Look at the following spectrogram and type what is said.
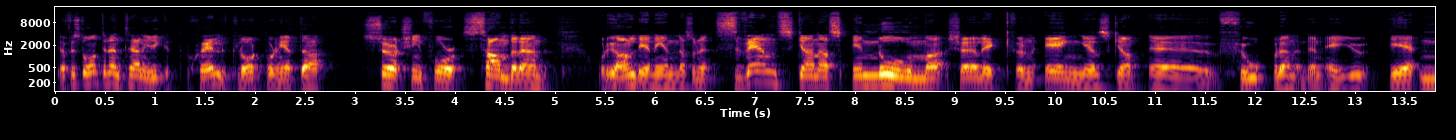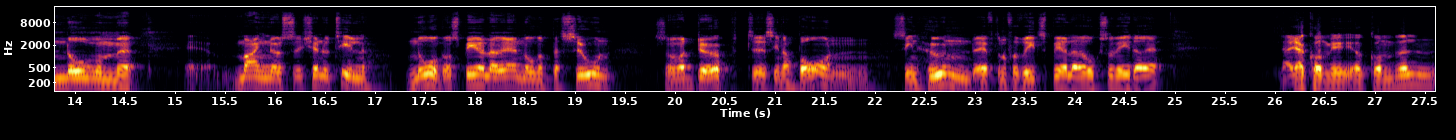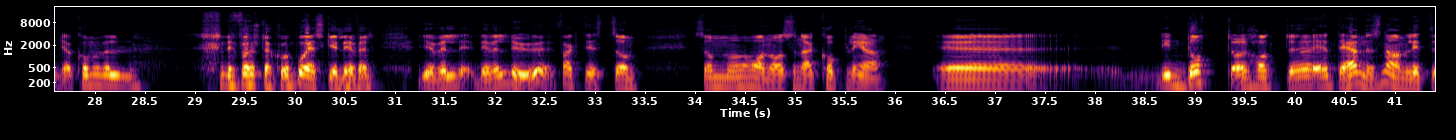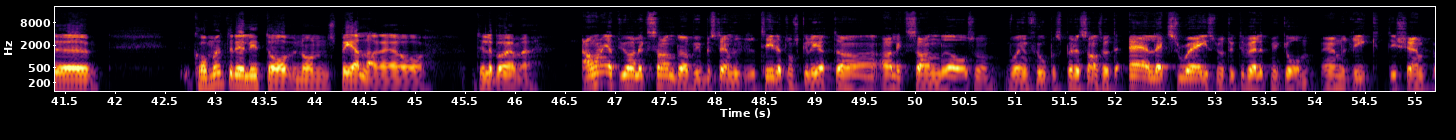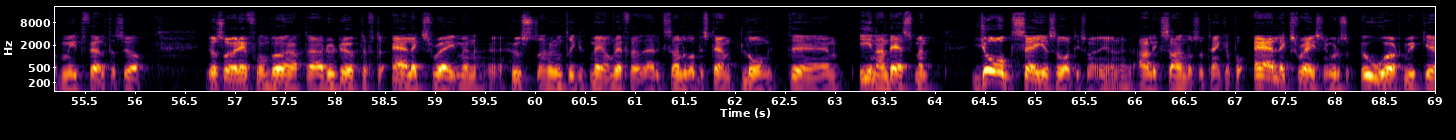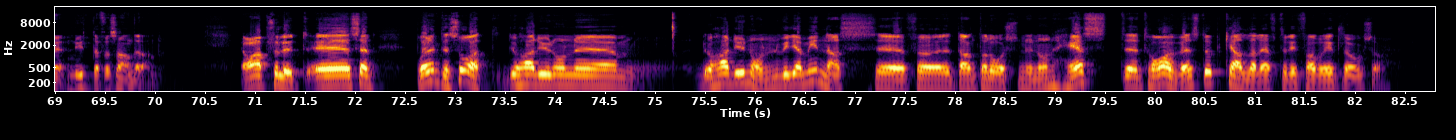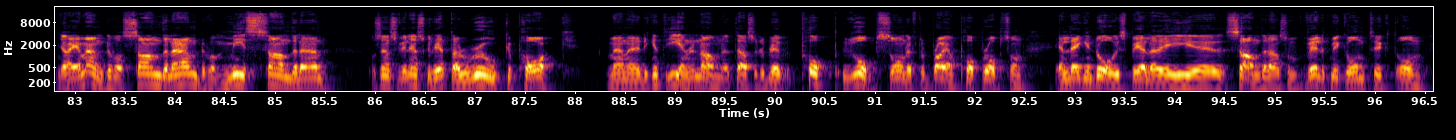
Jag förstår inte den tävlingen riktigt. Självklart borde den heta Searching for Sunderland. Och det är anledningen, alltså den svenskarnas enorma kärlek för den engelska eh, fotbollen. Den är ju enorm. Eh, Magnus, känner du till någon spelare, någon person som har döpt eh, sina barn, sin hund efter någon favoritspelare och så vidare? Ja, jag kommer jag kommer väl, jag kommer väl Det första jag kom på Eskil, det är väl, det är väl, det är väl du faktiskt som som har några sådana här kopplingar. Eh, din dotter, har inte, är inte hennes namn lite... Kommer inte det lite av någon spelare och, till att börja med? Ja, hon heter ju Alexandra. Vi bestämde tidigt att hon skulle heta Alexandra och så var en fotbollsspelare som hette Alex Ray som jag tyckte väldigt mycket om. En riktig kämpe på mittfältet. Så jag, jag sa ju det från början att är du döpt efter Alex Ray men eh, hustrun höll inte riktigt med om det för Alexander var bestämt långt eh, innan dess. Men jag säger så att liksom, Alexander så tänker på Alex Ray som gjorde så oerhört mycket nytta för Sunderland. Ja absolut. Eh, sen var det inte så att du hade ju någon... Eh, du hade ju någon, vill jag minnas, eh, för ett antal år sedan nu, någon häst, eh, travhäst uppkallad efter ditt favoritlag också. Jajamän, det var Sunderland, det var Miss Sunderland. Och sen så ville den skulle heta Roker Park. Men det gick inte igenom det namnet där så det blev Pop Robson efter Brian Pop Robson. En legendarisk spelare i Sunderland som väldigt mycket omtyckt om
